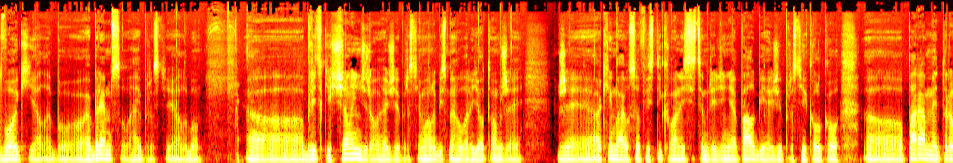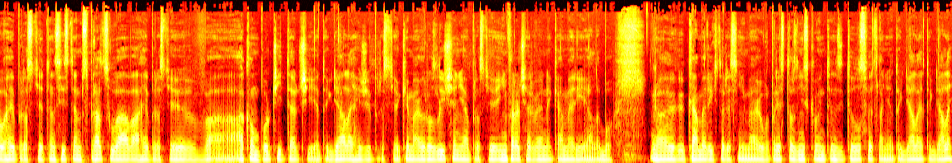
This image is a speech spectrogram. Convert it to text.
dvojky alebo Abramsov, hej, proste, alebo uh, britských Challengerov, hej, že proste mohli by sme hovoriť o tom, že že aký majú sofistikovaný systém riadenia palby, hej, že proste koľko uh, parametrov, hej, proste ten systém spracováva, hej, proste v akom počítači a tak ďalej, hej, že proste aké majú rozlíšenia, proste infračervené kamery alebo uh, kamery, ktoré snímajú priestor s nízkou intenzitou osvetlenia a tak ďalej a tak ďalej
